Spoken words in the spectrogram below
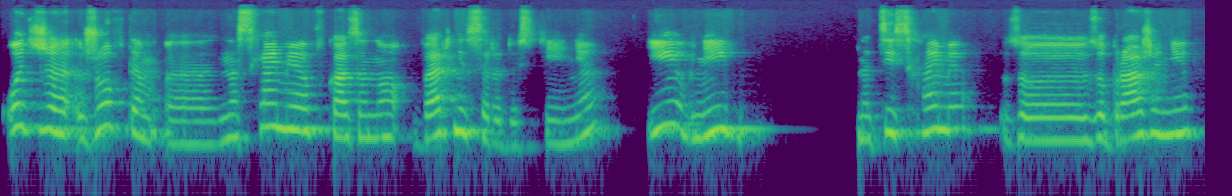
Отже, жовтим е, на схемі вказано верхнє середостіння, і в ній на цій схемі зображені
